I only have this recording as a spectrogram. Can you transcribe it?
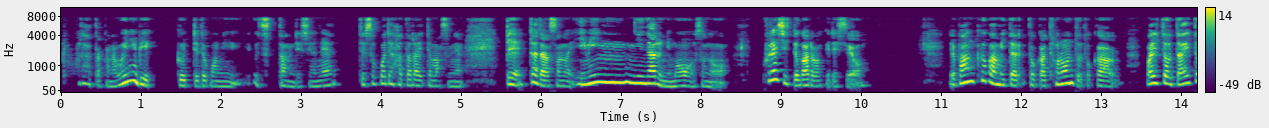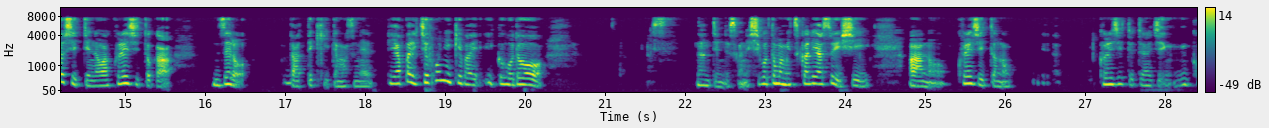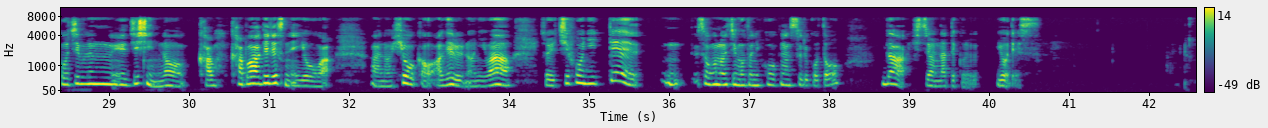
どこだったかな？ウィニビックってとこに移ったんですよね。で、そこで働いてますね。で、ただその移民になるにも、その、クレジットがあるわけですよ。で、バンクーバーみたいとかトロントとか、割と大都市っていうのはクレジットがゼロだって聞いてますね。で、やっぱり地方に行けば行くほど、なんていうんですかね、仕事も見つかりやすいし、あの、クレジットの、クレジットってのはご自分自身の株上げですね、要は。あの、評価を上げるのには、そういう地方に行って、そこの地元に貢献することが必要になってくるようです。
